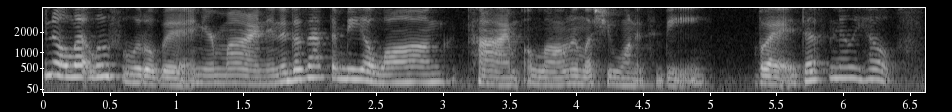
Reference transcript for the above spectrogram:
you know, let loose a little bit in your mind. And it doesn't have to be a long time alone unless you want it to be but it definitely helps.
